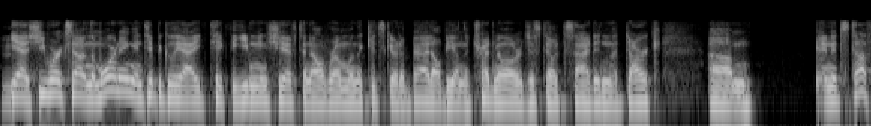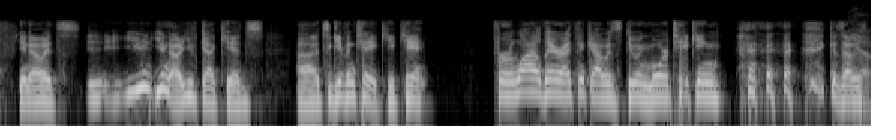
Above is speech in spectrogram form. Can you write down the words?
Hmm. Yeah, she works out in the morning, and typically I take the evening shift, and I'll run when the kids go to bed. I'll be on the treadmill or just outside in the dark, um, and it's tough. You know, it's you you know you've got kids. Uh, it's a give and take. You can't. For a while there, I think I was doing more taking because I was yeah.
